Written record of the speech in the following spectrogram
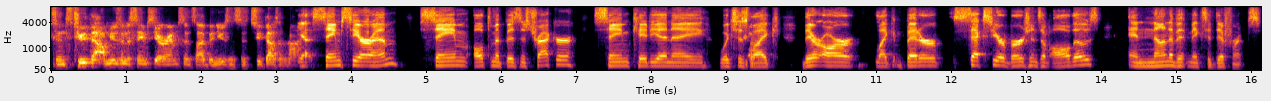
since 2000. I'm using the same CRM since I've been using since 2009. Yeah, same CRM same ultimate business tracker, same KDNA, which is like there are like better, sexier versions of all those, and none of it makes a difference.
